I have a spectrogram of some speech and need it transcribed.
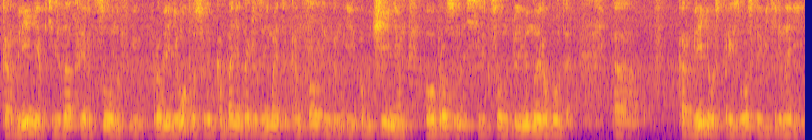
кормления, оптимизации рационов и управления отраслью, компания также занимается консалтингом и обучением по вопросам селекционно-племенной работы, э, кормления, воспроизводства и ветеринарии.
